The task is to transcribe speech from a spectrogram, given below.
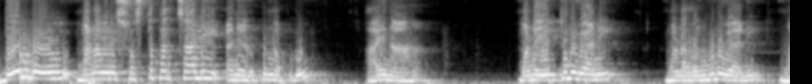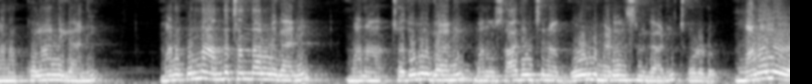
దేవుడు మనల్ని స్వస్థపరచాలి అని అనుకున్నప్పుడు ఆయన మన ఎత్తును గాని మన రంగును గాని మన కులాన్ని గాని మనకున్న అందచందాలను గాని మన చదువులు గాని మనం సాధించిన గోల్డ్ మెడల్స్ను గాని చూడడు. మనలో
